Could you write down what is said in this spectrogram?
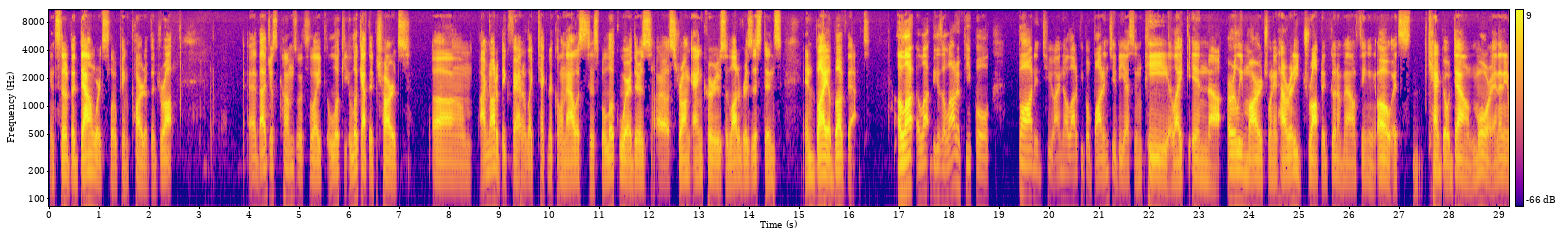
instead of the downward sloping part of the drop and that just comes with like look look at the charts. Um i'm not a big fan of like technical analysis but look where there's uh, strong anchors a lot of resistance and buy above that. A lot a lot because a lot of people bought into i know a lot of people bought into the s&p like in uh, early march when it had already dropped a good amount thinking oh it's can't go down more and then it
